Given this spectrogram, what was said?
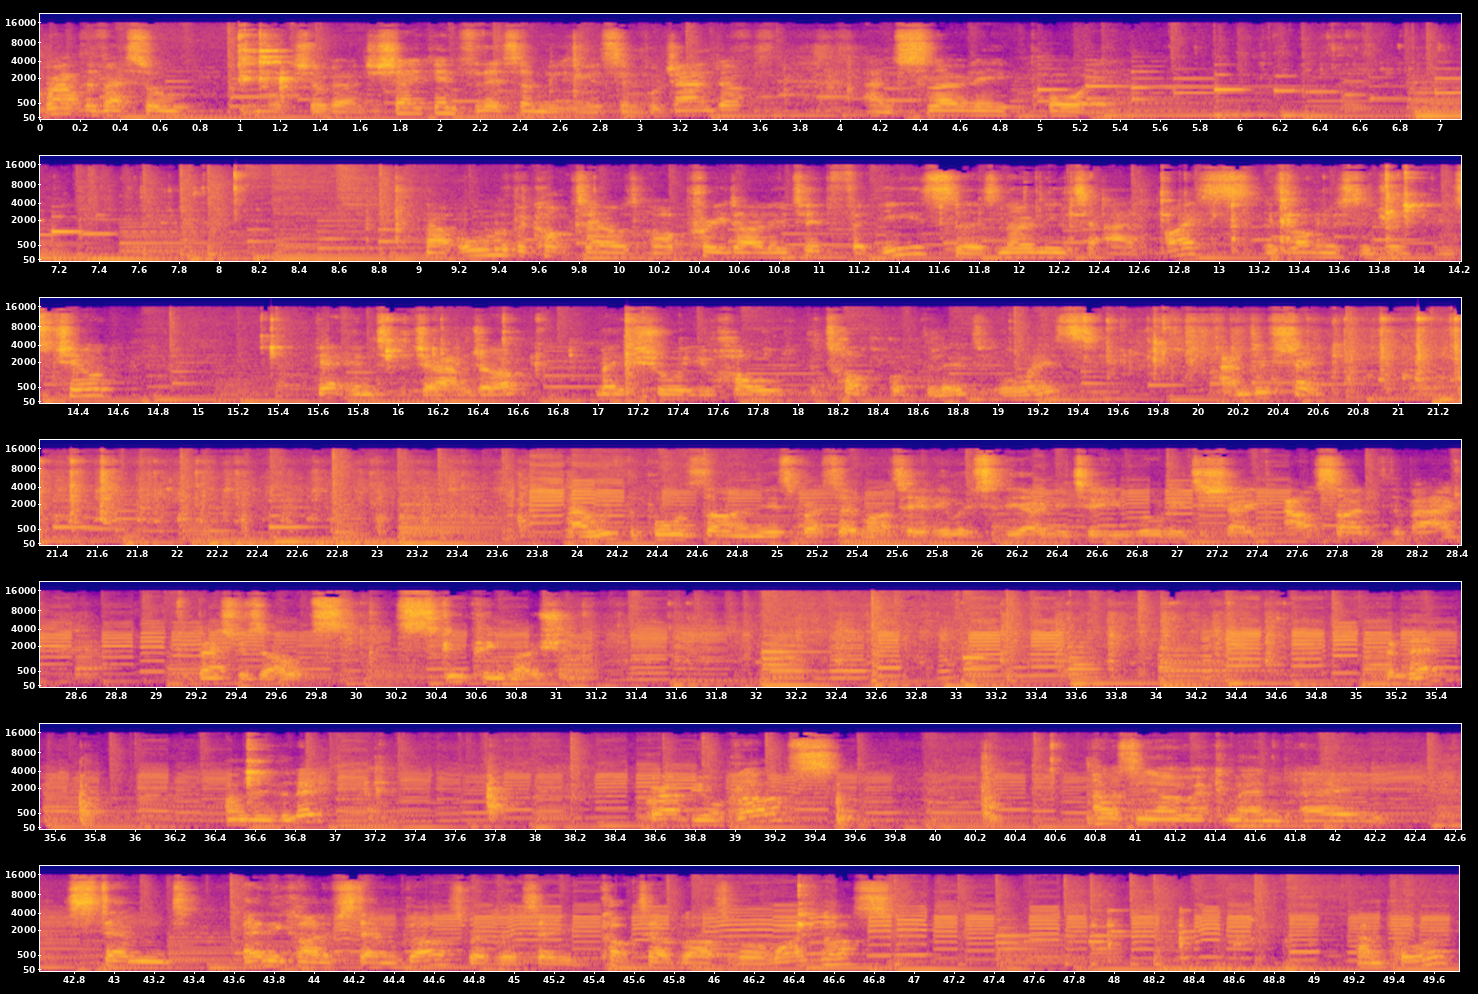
Grab the vessel which you're going to shake in. For this I'm using a simple jam and slowly pour in. Now all of the cocktails are pre-diluted for ease, so there's no need to add ice as long as the drink is chilled get into the jam jar, make sure you hold the top of the lid always, and just shake. Now with the porn star and the espresso martini, which are the only two you will need to shake outside of the bag, for best results, scooping motion. And then, undo the lid, grab your glass. Personally, I recommend a stemmed, any kind of stemmed glass, whether it's a cocktail glass or a wine glass, and pour it.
